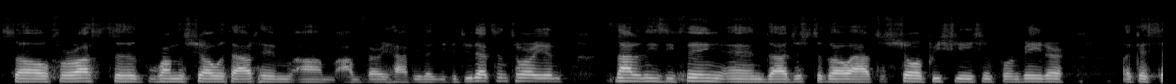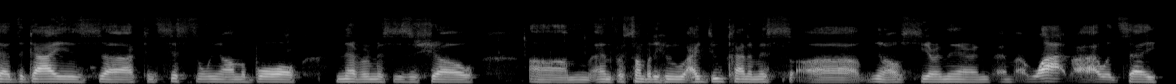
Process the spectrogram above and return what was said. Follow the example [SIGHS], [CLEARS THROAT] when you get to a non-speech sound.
So for us to run the show without him, um, I'm very happy that you could do that, Centurion. It's not an easy thing, and uh, just to go out to show appreciation for Invader. Like I said, the guy is uh, consistently on the ball, never misses a show. Um, and for somebody who I do kind of miss, uh, you know, here and there and, and a lot, I would say,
